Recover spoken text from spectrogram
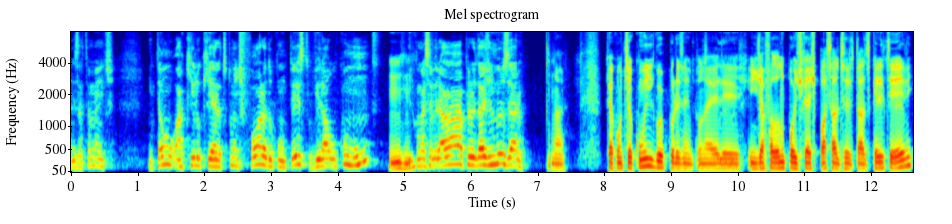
Exatamente. Então, aquilo que era totalmente fora do contexto vira algo comum Uhum. e começa a virar a prioridade número zero. É. O que aconteceu com o Igor, por exemplo, né? Ele, a gente já falou no podcast passado dos resultados que ele teve,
